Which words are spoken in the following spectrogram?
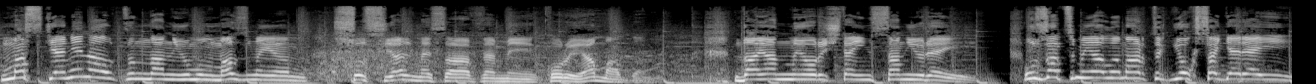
Maskenin altından yumulmaz mıyım? Sosyal mesafemi koruyamadım. Dayanmıyor işte insan yüreği. Uzatmayalım artık yoksa gereği.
